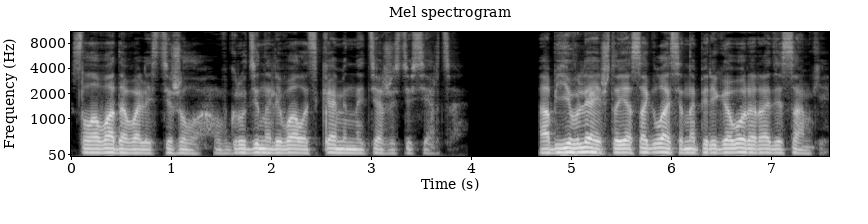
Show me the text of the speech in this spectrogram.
Слова давались тяжело, в груди наливалось каменной тяжестью сердца. «Объявляй, что я согласен на переговоры ради самки.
